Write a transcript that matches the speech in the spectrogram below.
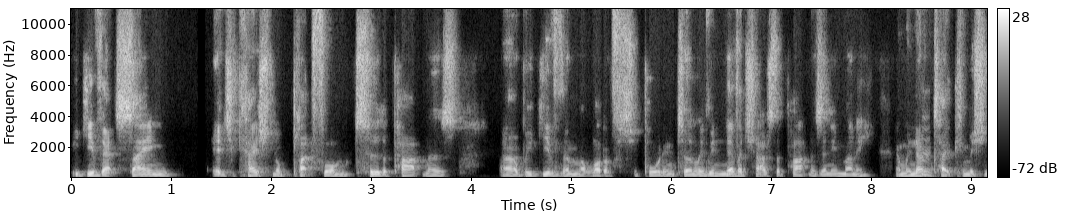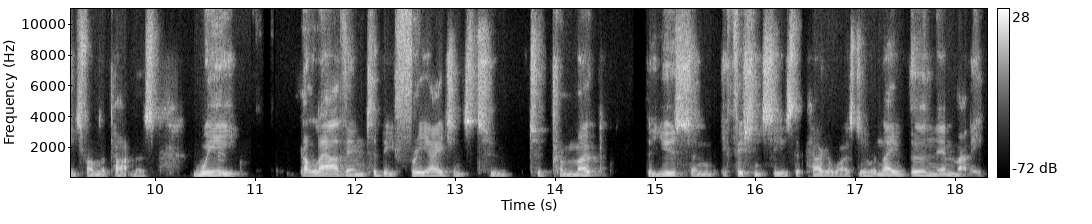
We give that same educational platform to the partners. Uh, we give them a lot of support internally. We never charge the partners any money, and we don't mm. take commissions from the partners. We mm. allow them to be free agents to to promote the use and efficiencies that CargoWise do, and they earn their money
